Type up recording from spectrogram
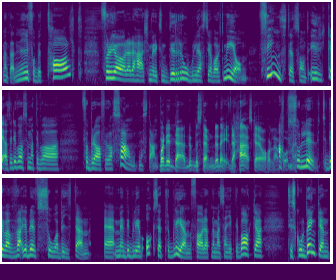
vänta, ni får betalt för att göra det här som är liksom det roligaste jag varit med om. Finns det ett sånt yrke? Alltså det var som att det var för bra för att vara sant nästan. Var det där du bestämde dig? Det här ska jag hålla på med. Absolut. Det var, va- jag blev så biten. Eh, men det blev också ett problem för att när man sen gick tillbaka till skolbänken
